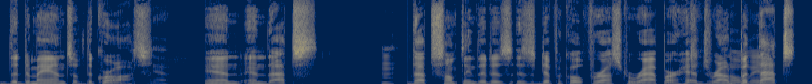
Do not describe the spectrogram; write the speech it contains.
the demands of the cross. Yeah. And and that's Hmm. that's something that is is difficult for us to wrap our heads around. Oh, but man. that's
